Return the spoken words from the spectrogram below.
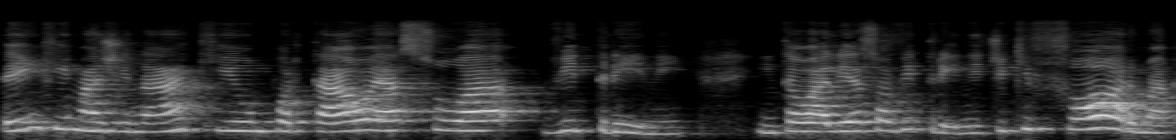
tem que imaginar que um portal é a sua vitrine. Então, ali é a sua vitrine. De que forma,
